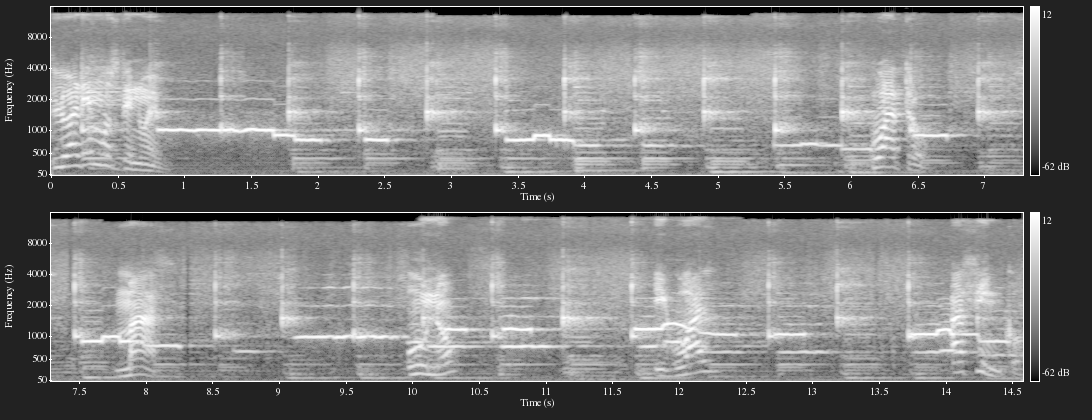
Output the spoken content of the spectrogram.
Lo haremos de nuevo. Cuatro más uno igual a cinco.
